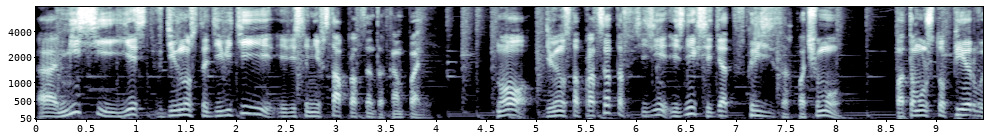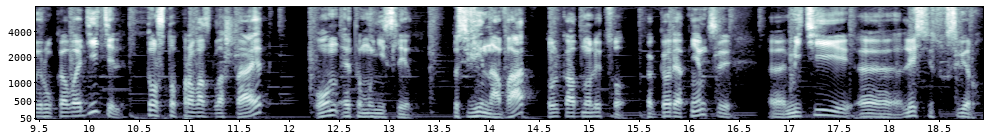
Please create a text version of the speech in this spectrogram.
э, миссии есть в 99, или если не в 100% компаний но 90% из них сидят в кризисах. Почему? Потому что первый руководитель, то, что провозглашает, он этому не следует. То есть виноват только одно лицо. Как говорят немцы, э, мети э, лестницу сверху.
